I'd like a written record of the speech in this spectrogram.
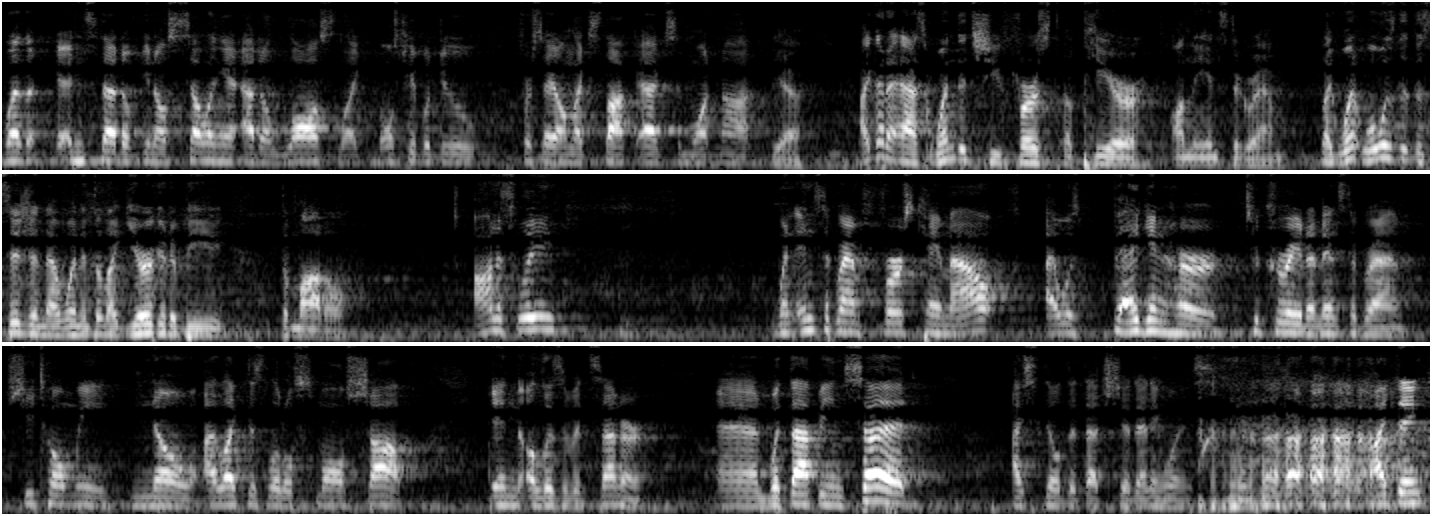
whether instead of you know selling it at a loss like most people do for say on like StockX and whatnot. Yeah. I gotta ask, when did she first appear on the Instagram? Like, what, what was the decision that went into like you're gonna be the model? honestly, when Instagram first came out, I was begging her to create an Instagram. She told me, no, I like this little small shop in Elizabeth Center. And with that being said, I still did that shit anyways. I think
